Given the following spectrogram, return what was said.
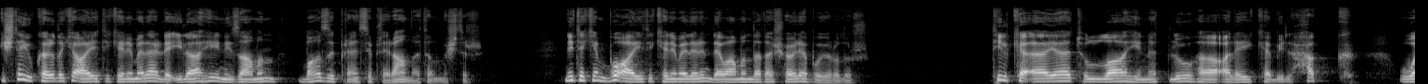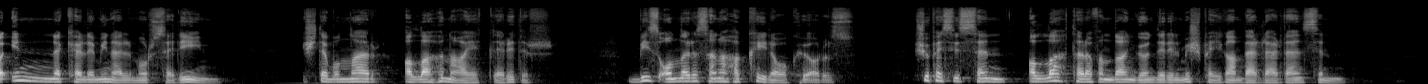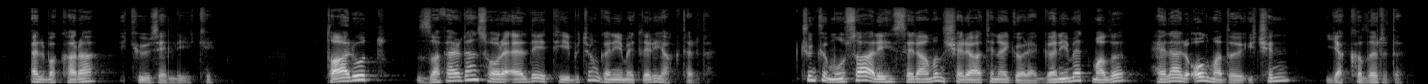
İşte yukarıdaki ayet-i kerimelerle ilahi nizamın bazı prensipleri anlatılmıştır. Nitekim bu ayet-i kerimelerin devamında da şöyle buyurulur. Tilke ayatullahi netluha aleyke bil hak ve inneke leminel murselin. İşte bunlar Allah'ın ayetleridir. Biz onları sana hakkıyla okuyoruz. Şüphesiz sen Allah tarafından gönderilmiş peygamberlerdensin. El-Bakara 252 Talut, zaferden sonra elde ettiği bütün ganimetleri yaktırdı. Çünkü Musa aleyhisselamın şeriatine göre ganimet malı helal olmadığı için yakılırdı.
